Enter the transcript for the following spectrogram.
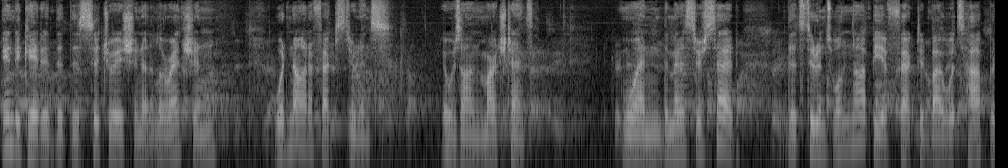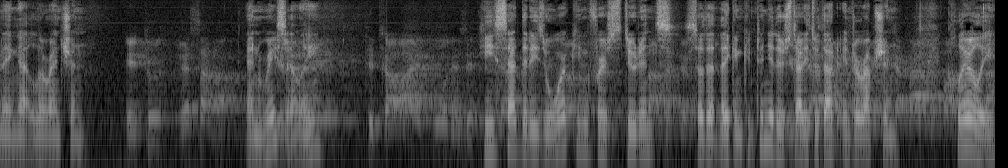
indicated that the situation at Laurentian would not affect students. It was on March 10th, when the minister said that students will not be affected by what's happening at Laurentian. And recently, he said that he's working for students so that they can continue their studies without interruption. Clearly,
